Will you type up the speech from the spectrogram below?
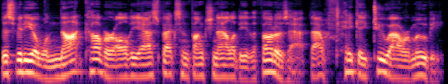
this video will not cover all the aspects and functionality of the Photos app. That would take a two-hour movie.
